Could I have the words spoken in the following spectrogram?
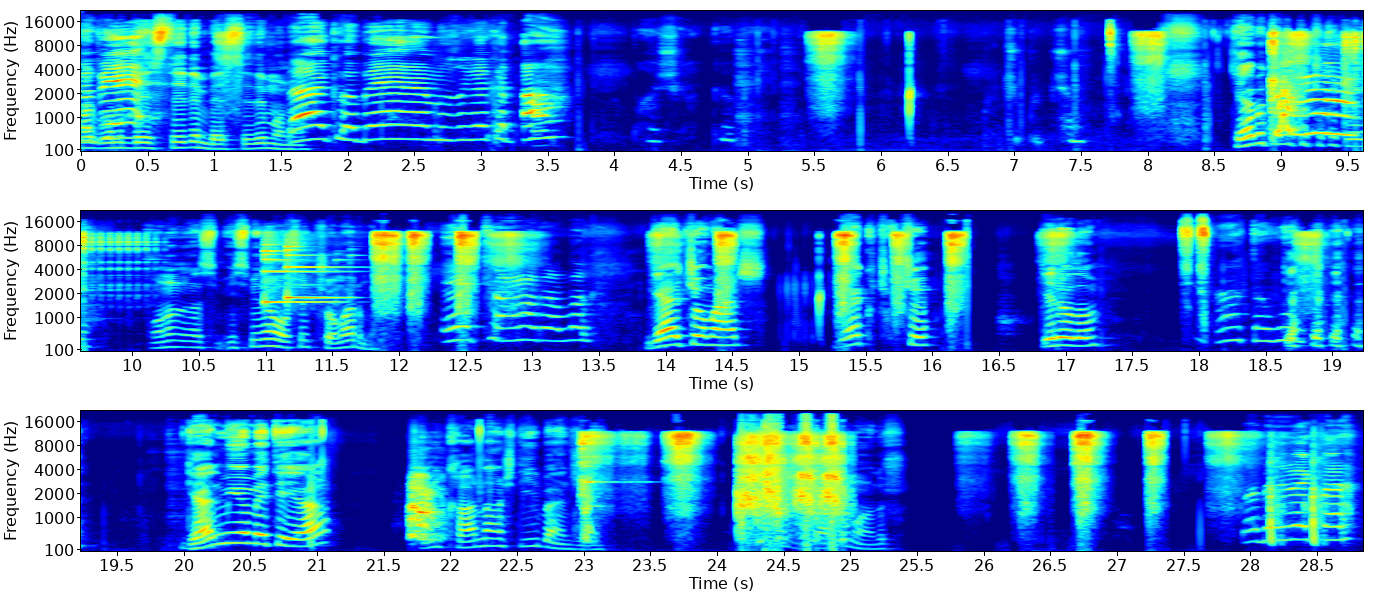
Bak onu besledim besledim onu. Ben köpeğe mızıka kat... Ah. Başka köpek. Küçük küçük. Gel bakalım küçük küçük. Onun ismi, ismi ne olsun? Çomar mı? Evet tamam bak. Gel Çomar. Gel küçük küçük. Gel oğlum. Ah tavuk. Gel, gel, gel. Gelmiyor Mete ya. Onun karnı aç değil bence. Kaldırma onu dur. Ben beni bekle.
